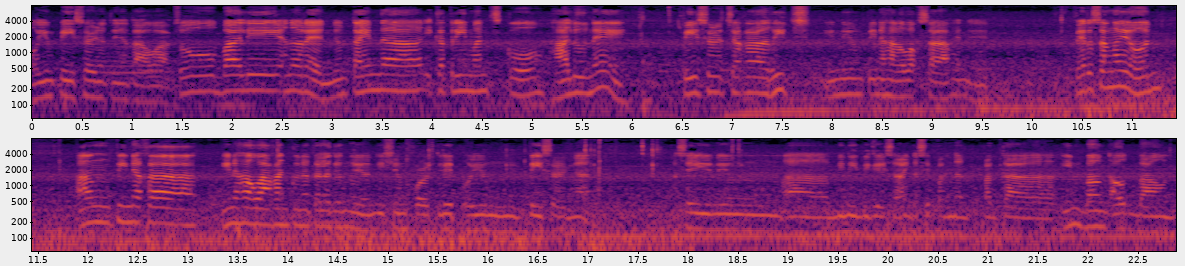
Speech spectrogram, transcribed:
O yung pacer na tinatawag. So bali ano rin yung time na ika 3 months ko halo na eh. Pacer tsaka reach yun yung pinahawak sa akin eh pero sa ngayon, ang pinaka hinahawakan ko na talaga ngayon is yung forklift o yung pacer nga. Kasi yun yung ah, binibigay sa akin kasi pag pagka inbound, outbound,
